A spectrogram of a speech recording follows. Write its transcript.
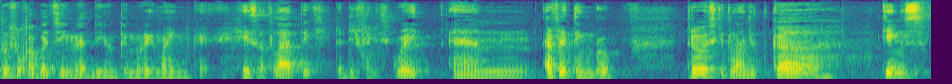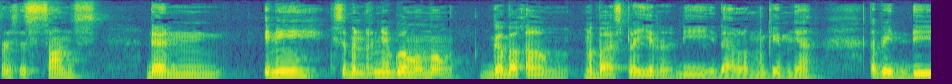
tuh suka banget sih ngeliat Deontay Murray main kayak he's athletic, the defense is great and everything bro. Terus kita lanjut ke Kings versus Suns. Dan ini sebenarnya gue ngomong gak bakal ngebahas player di dalam gamenya. Tapi di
